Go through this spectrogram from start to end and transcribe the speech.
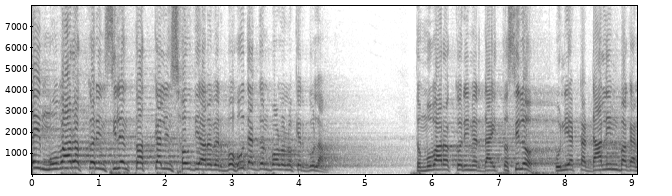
এই মুবারক করিম ছিলেন তৎকালীন সৌদি আরবের বহুত একজন বড় লোকের গোলাম। তো মুবারক করিমের দায়িত্ব ছিল, উনি একটা ডালিম বাগান,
